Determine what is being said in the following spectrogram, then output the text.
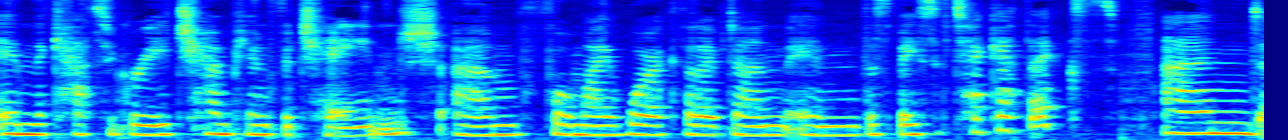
in the category Champion for Change um, for my work that I've done in the space of tech ethics. And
